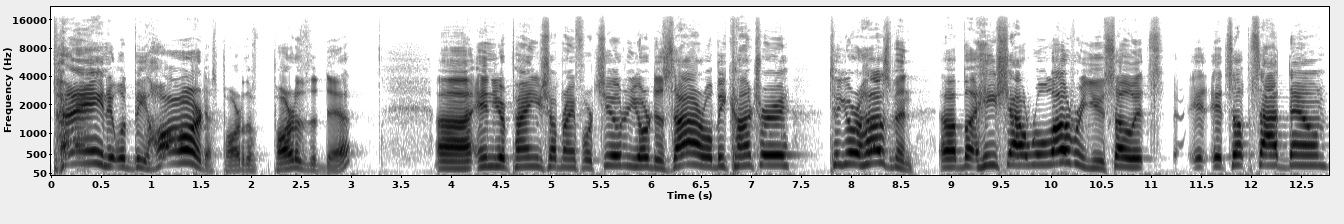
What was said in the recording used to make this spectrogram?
pain, it would be hard. That's part of the part of the death. Uh, in your pain, you shall bring forth children. Your desire will be contrary to your husband, uh, but he shall rule over you. So it's it, it's upside down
